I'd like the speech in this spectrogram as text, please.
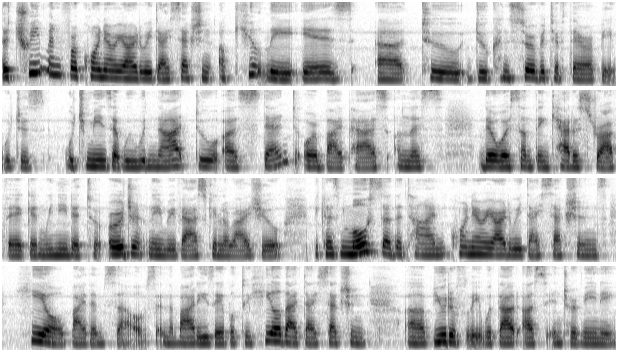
The treatment for coronary artery dissection acutely is uh, to do conservative therapy, which is which means that we would not do a stent or bypass unless there was something catastrophic and we needed to urgently revascularize you because most of the time coronary artery dissections heal by themselves and the body is able to heal that dissection uh, beautifully without us intervening.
